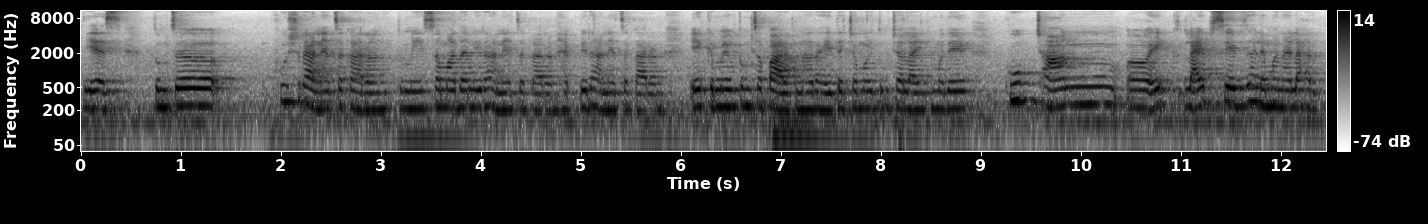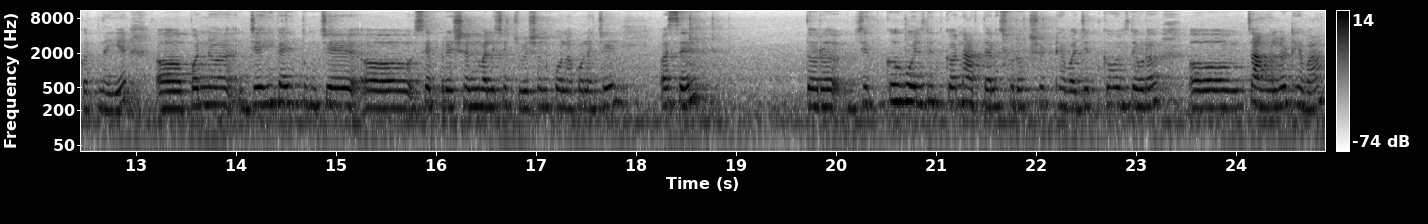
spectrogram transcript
येस तुमचं खुश राहण्याचं कारण तुम्ही समाधानी राहण्याचं कारण हॅप्पी राहण्याचं कारण एकमेव तुमचा पार्टनर आहे. त्याच्यामुळे तुमच्या लाईफमध्ये खूप छान एक लाईफ सेट झाले म्हणायला हरकत नाही आहे पण जेही काही तुमचे सेपरेशनवाले सिच्युएशन कोणाकोणाचे असेल तर जितकं होईल तितकं नात्याला सुरक्षित ठेवा. जितकं होईल तेवढं चांगलं ठेवा.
